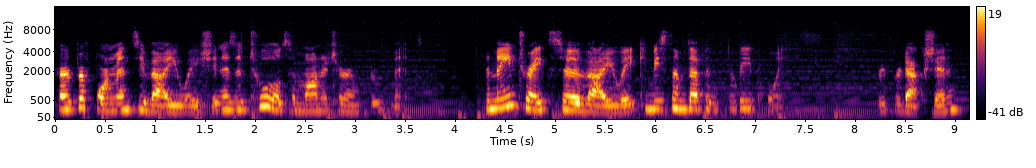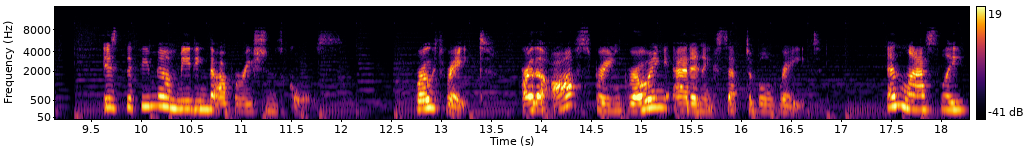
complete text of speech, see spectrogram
Herd performance evaluation is a tool to monitor improvement. The main traits to evaluate can be summed up in three points. Reproduction is the female meeting the operation's goals. Growth rate are the offspring growing at an acceptable rate. And lastly,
